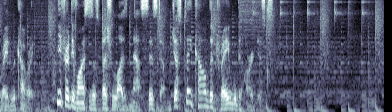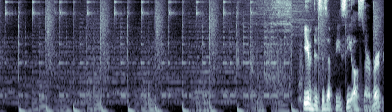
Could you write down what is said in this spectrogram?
RAID Recovery. If your device is a specialized NAS system, just take out the tray with the hard disks. If this is a PC or server,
